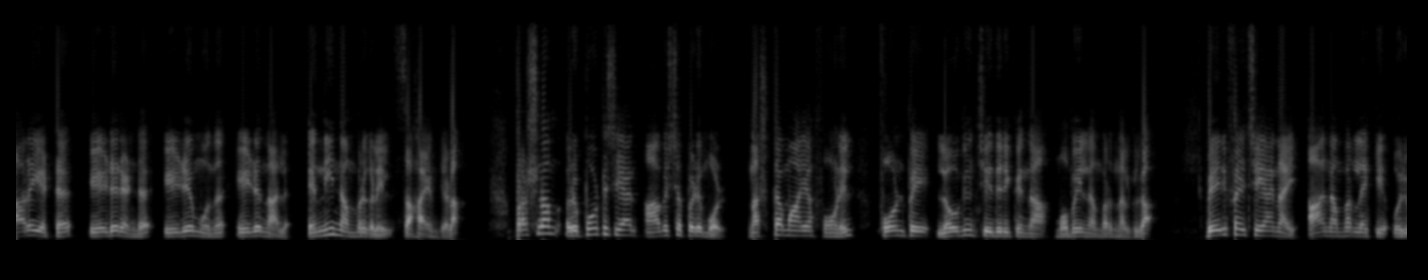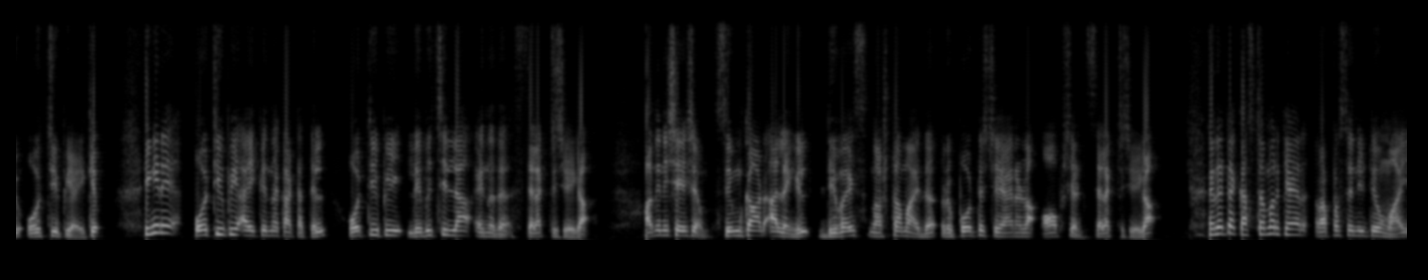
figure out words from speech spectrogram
ആറ് എട്ട് ഏഴ് രണ്ട് ഏഴ് മൂന്ന് ഏഴ് നാല് എന്നീ നമ്പറുകളിൽ സഹായം തേടാം. പ്രശ്നം റിപ്പോർട്ട് ചെയ്യാൻ ആവശ്യപ്പെടുമ്പോൾ നഷ്ടമായ ഫോണിൽ ഫോൺ പേ ലോഗിൻ ചെയ്തിരിക്കുന്ന മൊബൈൽ നമ്പർ നൽകുക. വെരിഫൈ ചെയ്യാനായി ആ നമ്പറിലേക്ക് ഒരു ഒ ടി പി അയക്കും ഇങ്ങനെ ഒ ടി പി അയക്കുന്ന ഘട്ടത്തിൽ ഒ ടി പി ലഭിച്ചില്ല എന്നത് സെലക്ട് ചെയ്യുക. അതിനുശേഷം സിം കാർഡ് അല്ലെങ്കിൽ ഡിവൈസ് നഷ്ടമായത് റിപ്പോർട്ട് ചെയ്യാനുള്ള ഓപ്ഷൻ സെലക്ട് ചെയ്യുക. എന്നിട്ട് കസ്റ്റമർ കെയർ റെപ്രസെന്റേറ്റീവുമായി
